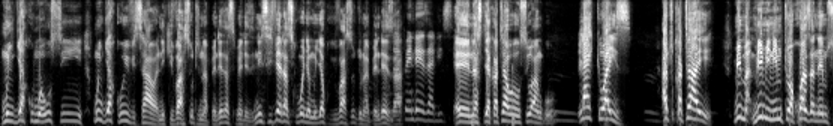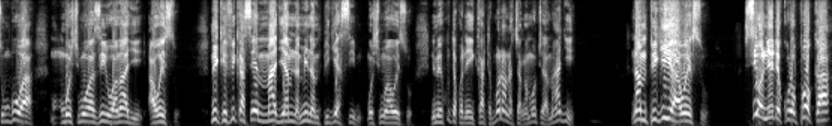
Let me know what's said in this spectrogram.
Mwijaku mweusi, Mwijaku hivi sawa, nikivaa suti napendeza sipendezi. Nisifie hata siku moja Mwijaku kivaa suti unapendeza. Unapendeza DC. Eh, na sijakataa weusi wangu. Likewise, hatukatai. Mimi mimi ni mtu wa kwanza nayemsumbua Mheshimiwa Waziri wa Maji Awesu. Nikifika sehemu maji hamna, mimi nampigia simu Mheshimiwa Awesu. Nimekuta kwenye ikata, mbona una changamoto ya maji? Nampigia Awesu. Sio niende kuropoka.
